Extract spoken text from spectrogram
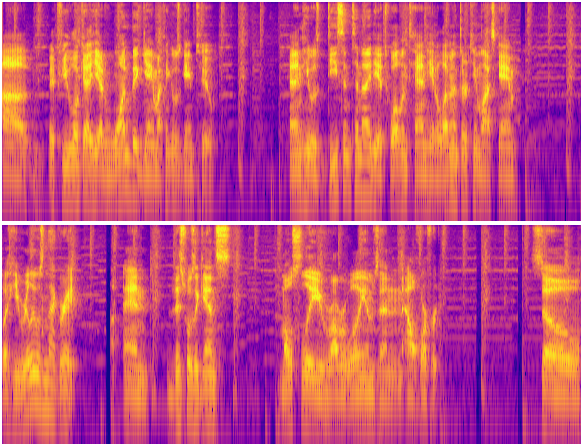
Um, if you look at, it, he had one big game. I think it was game two, and he was decent tonight. He had 12 and 10. He had 11 and 13 last game, but he really wasn't that great. And this was against mostly Robert Williams and Al Horford. So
